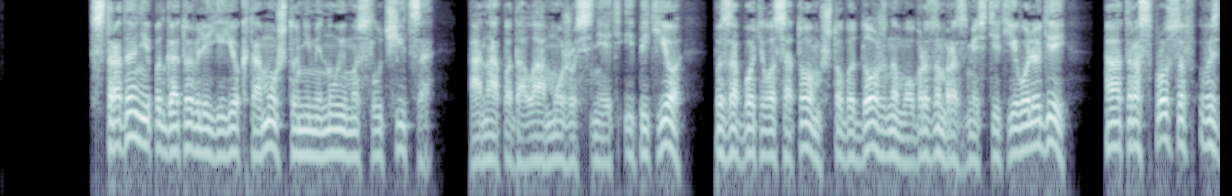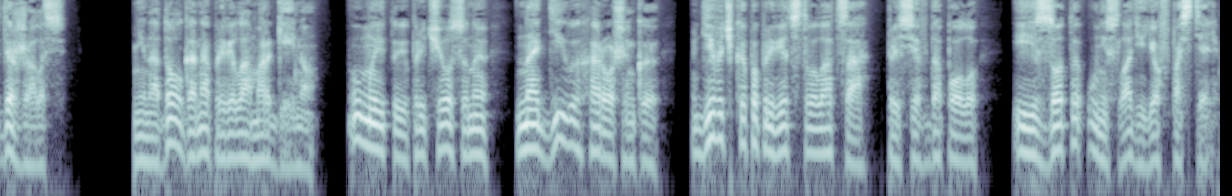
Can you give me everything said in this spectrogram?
Страдания подготовили ее к тому, что неминуемо случится, она подала мужу снеть и питье, позаботилась о том, чтобы должным образом разместить его людей, а от расспросов воздержалась. Ненадолго она привела Маргейну, умытую, причесанную, на диво хорошенькую. Девочка поприветствовала отца, присев до полу, и Изота унесла ее в постель.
